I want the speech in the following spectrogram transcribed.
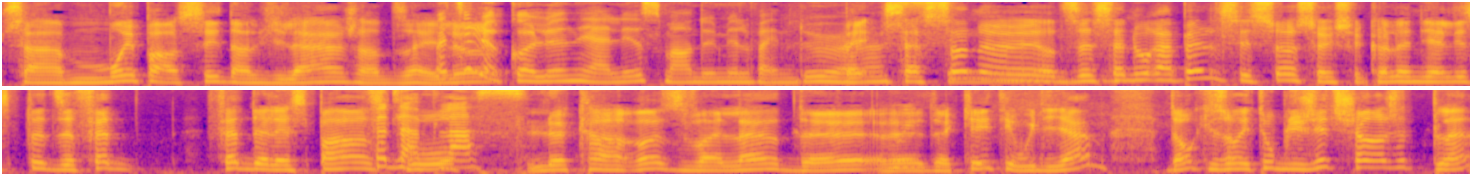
ça a moins passé dans le village en disant, Ben, là, le colonialisme en 2022. ben, hein, ça sonne, on disait, ça nous rappelle, c'est ça, ce, ce colonialisme. Disais, faites, faites de l'espace Faites de la pour place. le carrosse volant de, euh, Oui. de Kate et William. Donc, ils ont été obligés de changer de plan.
